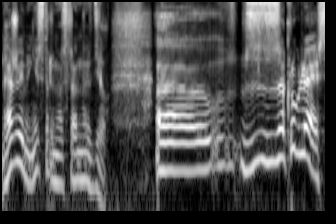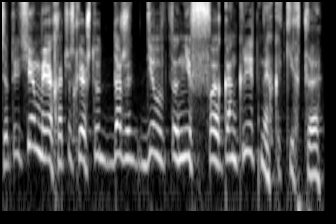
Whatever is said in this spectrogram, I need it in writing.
Даже министр иностранных дел. Э, закругляясь с этой темой, я хочу сказать, что даже дело-то не в конкретных каких-то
